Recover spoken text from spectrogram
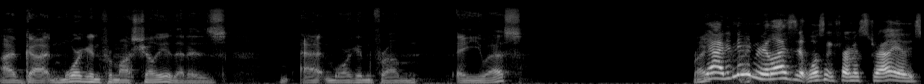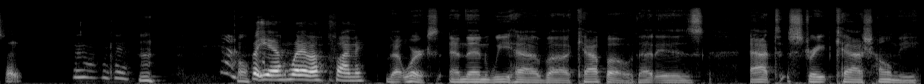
I've got Morgan from Australia, that is at Morgan from AUS. Right? Yeah, I didn't even realize that it wasn't from Australia this week. Oh, okay. Hmm. Well- But yeah, whatever. Find me. That works. And then we have uh, Capo. That is at Straight Cash Homie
